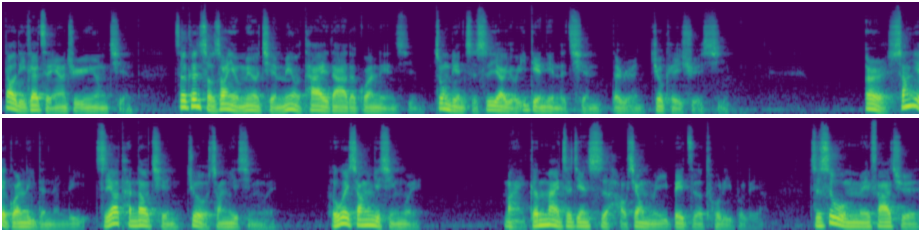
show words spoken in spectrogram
到底该怎样去运用钱，这跟手上有没有钱没有太大的关联性，重点只是要有一点点的钱的人就可以学习。二、商业管理的能力，只要谈到钱就有商业行为，何谓商业行为？买跟卖这件事，好像我们一辈子都脱离不了，只是我们没发觉。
